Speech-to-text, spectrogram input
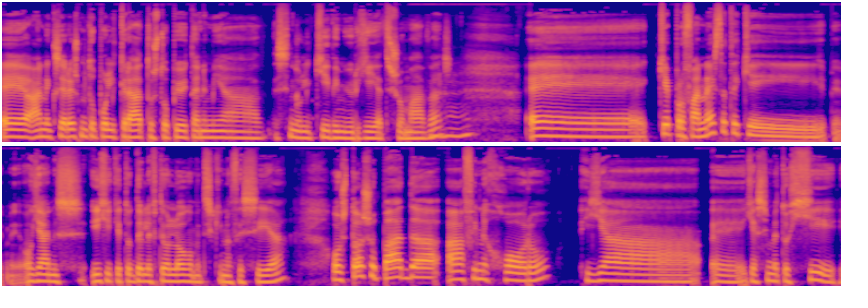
Ε, αν εξαιρέσουμε το Πολυκράτος, το οποίο ήταν μια συνολική δημιουργία της ομαδας Ε, και προφανέστατα και η- ο Γιάννης είχε και τον τελευταίο λόγο με τη σκηνοθεσία. Ωστόσο πάντα άφηνε χώρο για, ε, για συμμετοχή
